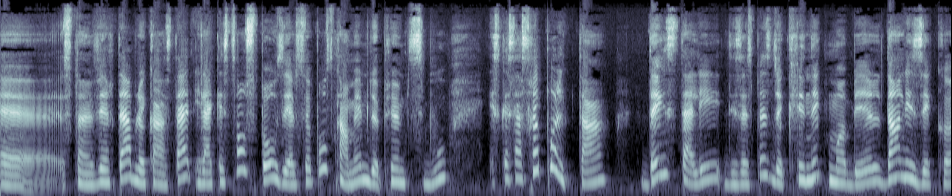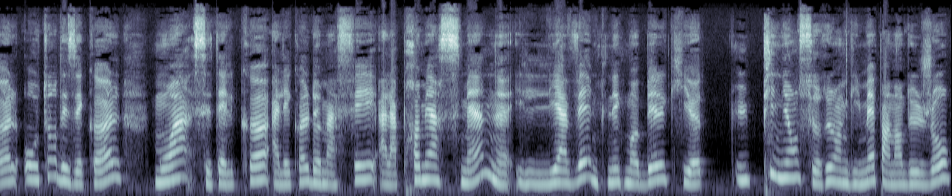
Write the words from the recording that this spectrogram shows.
euh, c'est un véritable casse-tête et la question se pose et elle se pose quand même depuis un petit bout. Est-ce que ça serait pas le temps d'installer des espèces de cliniques mobiles dans les écoles, autour des écoles? Moi, c'était le cas à l'école de ma fille. À la première semaine, il y avait une clinique mobile qui a eu pignon sur rue, entre guillemets, pendant deux jours.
